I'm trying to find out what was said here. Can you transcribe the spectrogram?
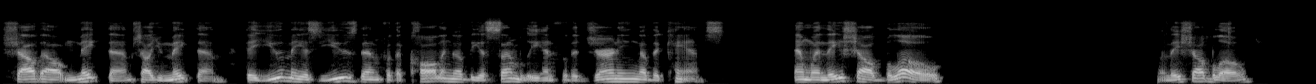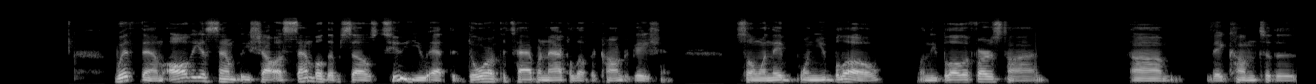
Shall thou make them, shall you make them, that you mayest use them for the calling of the assembly and for the journeying of the camps. And when they shall blow, when they shall blow, with them all the assembly shall assemble themselves to you at the door of the tabernacle of the congregation. So when they when you blow, when you blow the first time, um, they come to the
